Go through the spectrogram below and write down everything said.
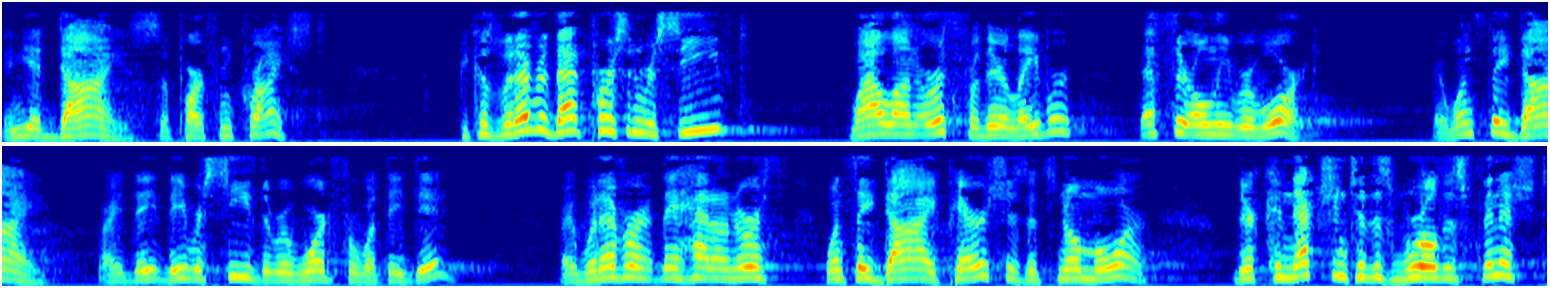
and yet dies apart from Christ. Because whatever that person received while on earth for their labor, that's their only reward. Right? Once they die, right, they, they receive the reward for what they did. Right? Whatever they had on earth once they die, perishes. It's no more. Their connection to this world is finished.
